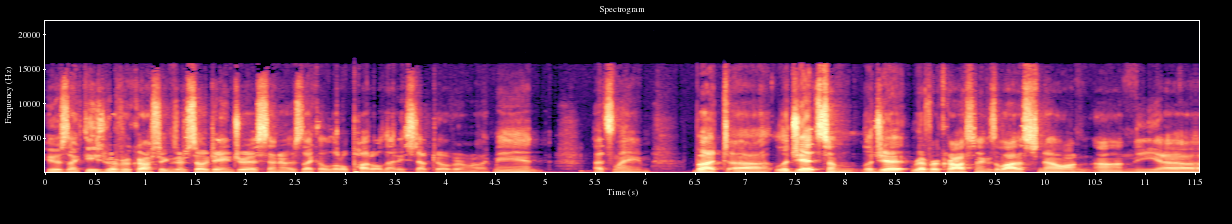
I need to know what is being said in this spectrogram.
he was like, "These river crossings are so dangerous," and it was like a little puddle that he stepped over, and we're like, "Man, that's lame." But uh, legit, some legit river crossings. A lot of snow on on the uh,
